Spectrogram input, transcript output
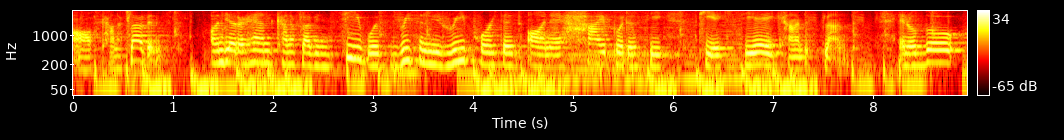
of cannflavins. On the other hand, cannflavin C was recently reported on a high potency THCA cannabis plant. And although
